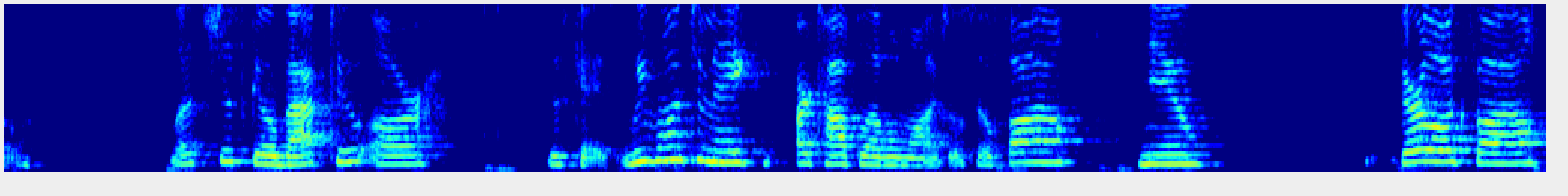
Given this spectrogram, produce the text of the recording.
Oh, let's just go back to our, this case. We want to make our top level module. So file, new, Verilog file.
